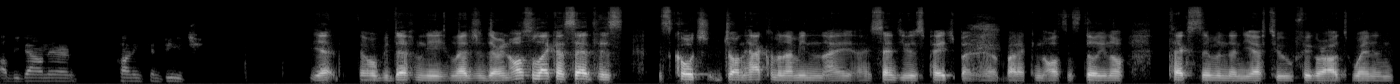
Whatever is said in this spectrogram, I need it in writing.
I'll be down there in Huntington Beach. Yeah, that would be definitely legendary. And also, like I said, his his coach John Hackleman. I mean, I, I sent you his page, but uh, but I can also still you know text him, and then you have to figure out when and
